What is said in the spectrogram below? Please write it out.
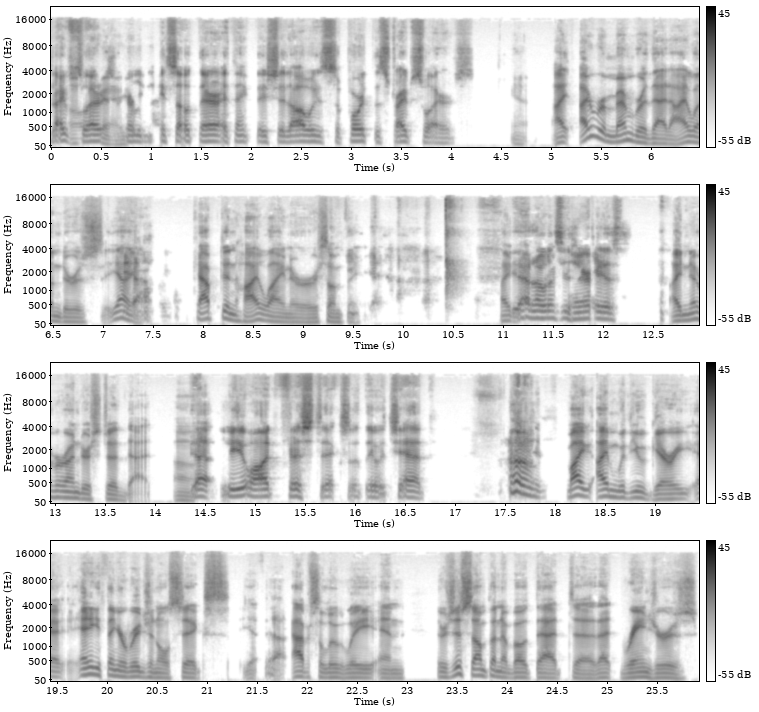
Striped okay. sweaters are really nice out there. I think they should always support the striped sweaters. I, I remember that Islanders, yeah, yeah. Captain Highliner or something. Yeah, I yeah that was hilarious. I never understood that. Um, yeah, we want fish sticks, they would chant. My, I'm with you, Gary. Anything original six, yeah, yeah, absolutely. And there's just something about that uh, that Rangers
